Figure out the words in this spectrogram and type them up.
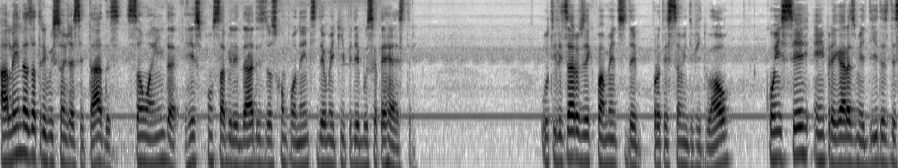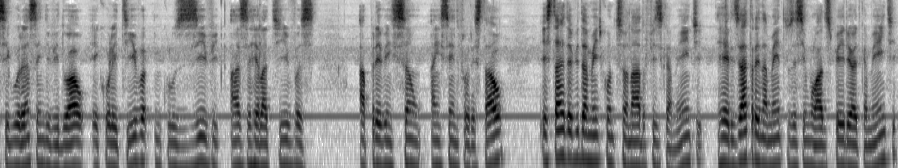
Além das atribuições já citadas, são ainda responsabilidades dos componentes de uma equipe de busca terrestre. Utilizar os equipamentos de proteção individual, conhecer e empregar as medidas de segurança individual e coletiva, inclusive as relativas à prevenção a incêndio florestal, estar devidamente condicionado fisicamente, realizar treinamentos e simulados periodicamente,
